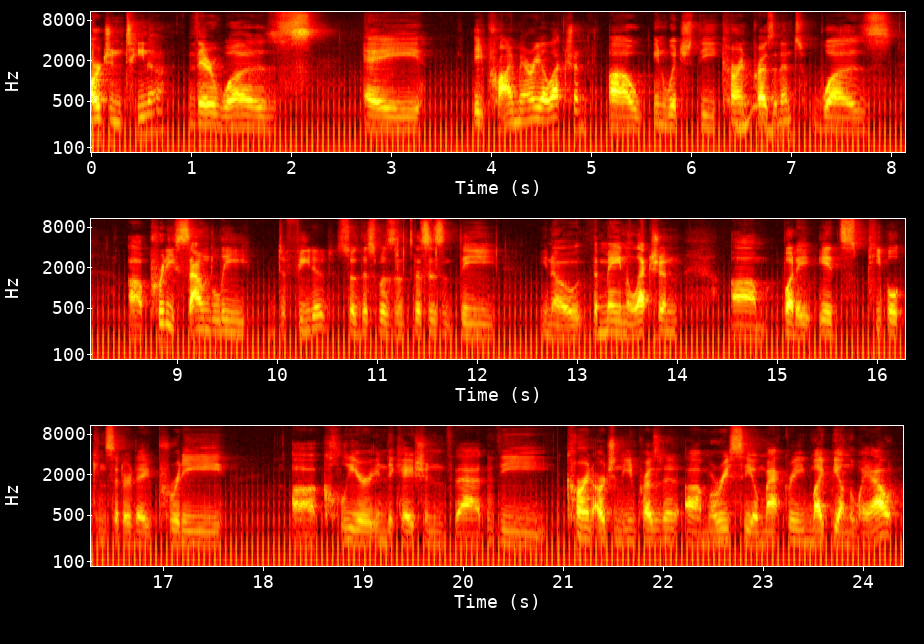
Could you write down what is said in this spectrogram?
Argentina, there was a a primary election uh, in which the current president was uh, pretty soundly defeated. So this was this isn't the you know the main election, um, but it, it's people considered a pretty uh, clear indication that the current Argentine president uh, Mauricio Macri might be on the way out.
